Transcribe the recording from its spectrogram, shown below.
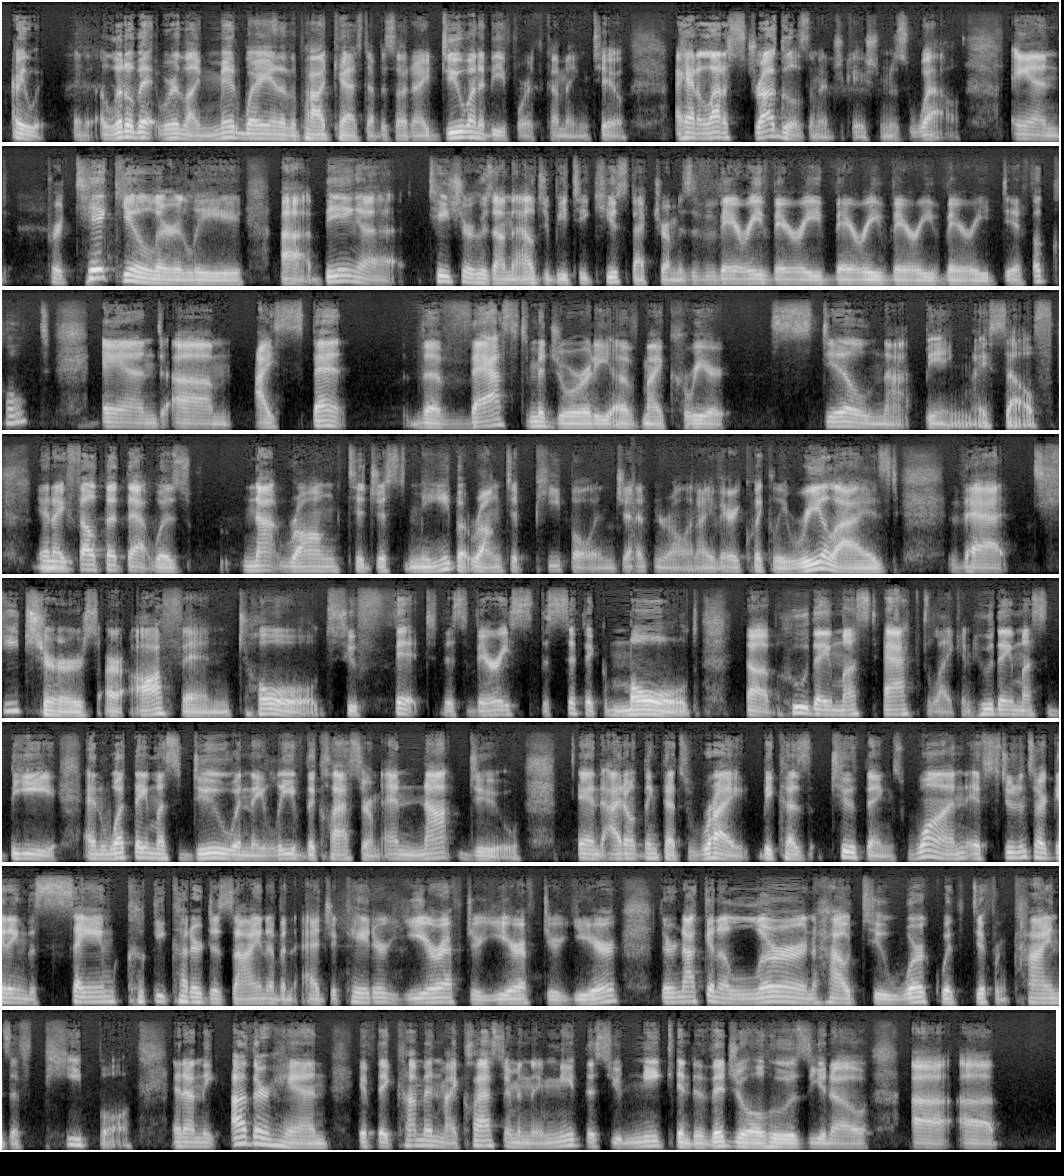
anyway a little bit we're like midway into the podcast episode and i do want to be forthcoming too. I had a lot of struggles in education as well and particularly uh, being a teacher who's on the lgbtq spectrum is very very very very very difficult and um, i spent the vast majority of my career still not being myself and i felt that that was not wrong to just me, but wrong to people in general. And I very quickly realized that teachers are often told to fit this very specific mold of who they must act like and who they must be and what they must do when they leave the classroom and not do. And I don't think that's right because two things. One, if students are getting the same cookie cutter design of an educator year after year after year, they're not going to learn how to work with different kinds of people. And on the other hand, if they come in my classroom and they meet this unique individual you know, uh, uh,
